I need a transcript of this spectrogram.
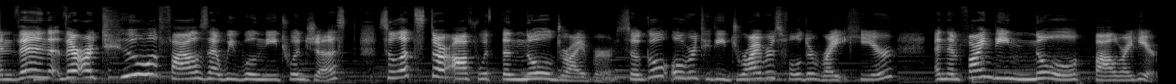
And then there are two files that we will need to adjust. So let's start off with the null driver. So go over to the drivers folder right here and then find the null file right here.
